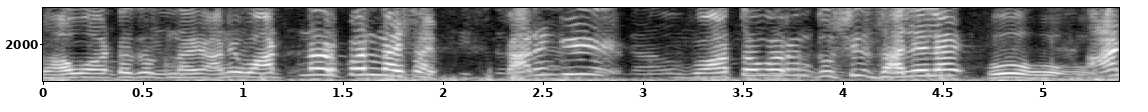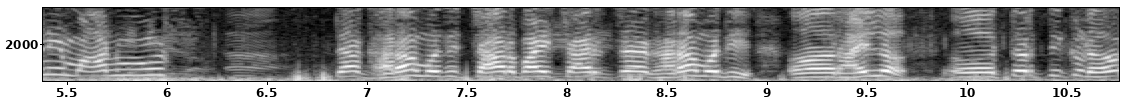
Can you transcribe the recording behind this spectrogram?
राहू वाटतच नाही आणि वाटणार पण नाही साहेब. कारण की वातावरण दूषित झालेलं आहे. हो हो हो. आणि माणूस त्या घरामध्ये चार बाय चारच्या घरामध्ये राहिलं तर तिकडं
